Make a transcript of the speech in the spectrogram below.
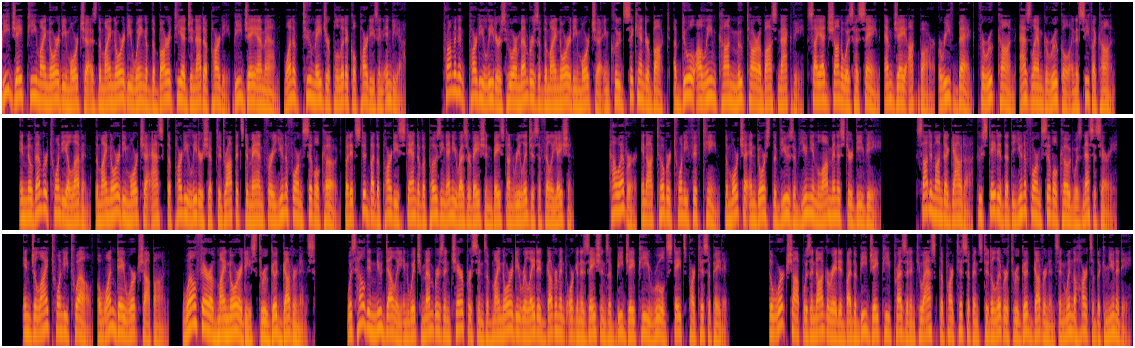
BJP Minority Morcha is the minority wing of the Bharatiya Janata Party BJMM, one of two major political parties in India. Prominent party leaders who are members of the Minority Morcha include Sikandar Bakht, Abdul Alim Khan Mukhtar Abbas Naqvi, Syed Shahnawaz Hussain, M. J. Akbar, Arif Beg, Farooq Khan, Aslam Gurukkal and Asifa Khan. In November 2011, the Minority Morcha asked the party leadership to drop its demand for a uniform civil code, but it stood by the party's stand of opposing any reservation based on religious affiliation. However, in October 2015, the Morcha endorsed the views of Union Law Minister D.V. Sadananda Gowda, who stated that the Uniform Civil Code was necessary. In July 2012, a one-day workshop on welfare of minorities through good governance was held in New Delhi in which members and chairpersons of minority-related government organizations of BJP-ruled states participated. The workshop was inaugurated by the BJP president who asked the participants to deliver through good governance and win the hearts of the community.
